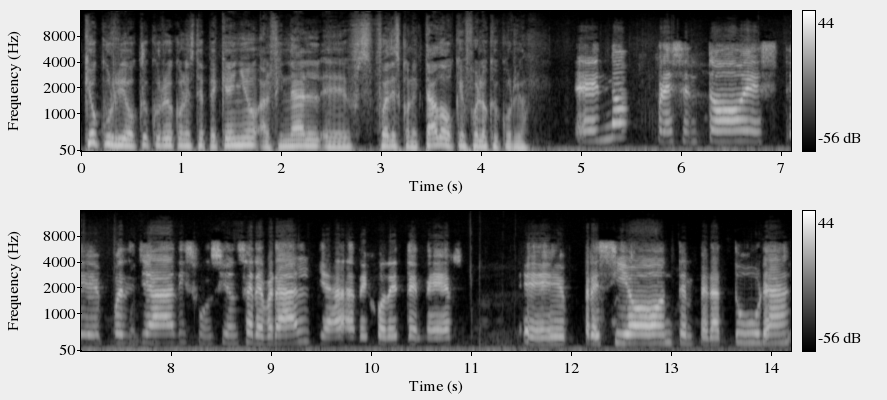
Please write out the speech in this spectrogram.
¿Qué ocurrió? ¿Qué ocurrió con este pequeño? ¿Al final eh, fue desconectado o qué fue lo que ocurrió? Eh, no, presentó este, pues ya disfunción cerebral, ya dejó de tener presión, temperatura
